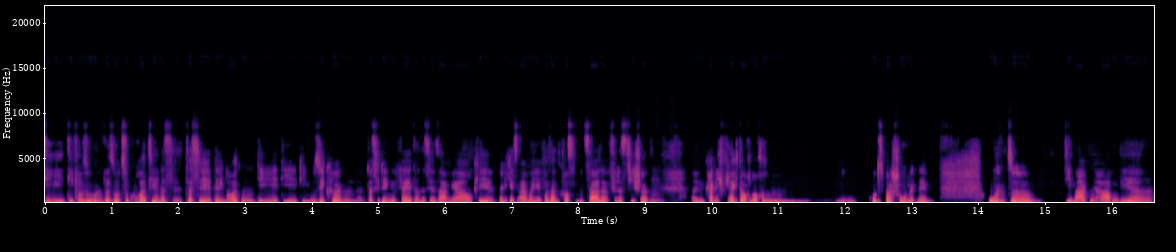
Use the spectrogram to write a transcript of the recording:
die, die versuchen wir so zu kuratieren, dass, dass sie den Leuten, die, die, die Musik hören, dass sie denen gefällt und dass sie sagen, ja, okay, wenn ich jetzt einmal hier Versandkosten bezahle für das T-Shirt, mhm. dann kann ich vielleicht auch noch ein, ein gutes Paar Schuhe mitnehmen. Und äh, die Marken haben wir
